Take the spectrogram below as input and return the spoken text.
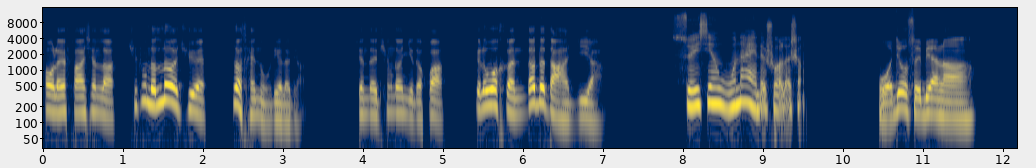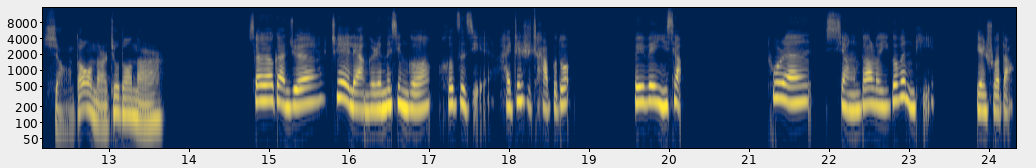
后来发现了其中的乐趣，这才努力了点现在听到你的话，给了我很大的打击呀。”随心无奈地说了声：“我就随便了，想到哪儿就到哪儿。”逍遥感觉这两个人的性格和自己还真是差不多，微微一笑，突然想到了一个问题，便说道：“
